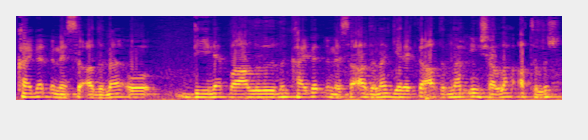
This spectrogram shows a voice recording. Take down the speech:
kaybetmemesi adına o dine bağlılığını kaybetmemesi adına gerekli adımlar inşallah atılır.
